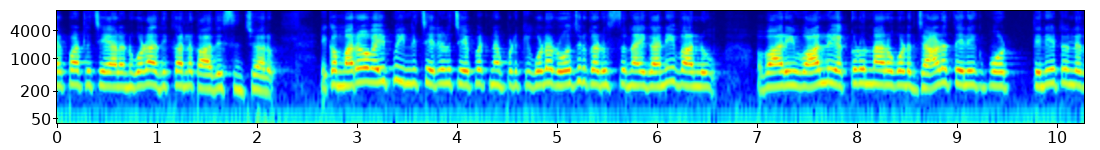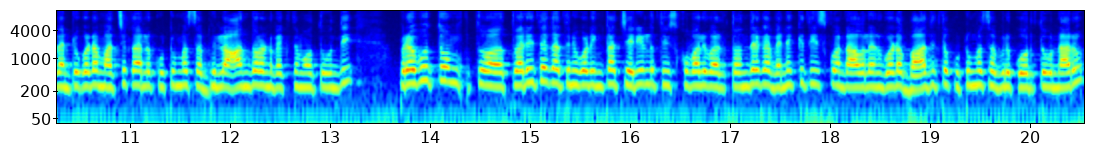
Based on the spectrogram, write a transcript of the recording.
ఏర్పాట్లు చేయాలని కూడా అధికారులకు ఆదేశించారు. ఇక మరోవైపు ఇన్ని చర్యలు చేపట్టినప్పటికీ కూడా రోజులు గడుస్తున్నాయి కానీ వాళ్ళు వారి వాళ్ళు ఎక్కడున్నారో కూడా జాడ తెలియకపో తెలియటం లేదంటూ కూడా మత్స్యకారుల కుటుంబ సభ్యుల్లో ఆందోళన వ్యక్తమవుతుంది. ప్రభుత్వం త్వ- త్వరితగతిని కూడా ఇంకా చర్యలు తీసుకోవాలి. వాళ్ళు తొందరగా వెనక్కి తీసుకొని రావాలని కూడా బాధిత కుటుంబ సభ్యులు కోరుతూ ఉన్నారు.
